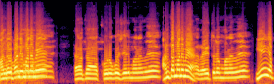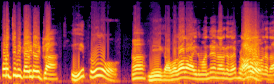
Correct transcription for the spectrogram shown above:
మంగళ పని మనమే. తర్వాత కూర కోసేది మనమే. అంత మనమే. రైతులం మనమే. ఏం ఎప్పుడొచ్చి నీకు ఐడియా ఇట్లా? ఇప్పుడు నీకు అవ్వగారు ఐదు మంది అయినారు కదా ఇప్పుడు కదా.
